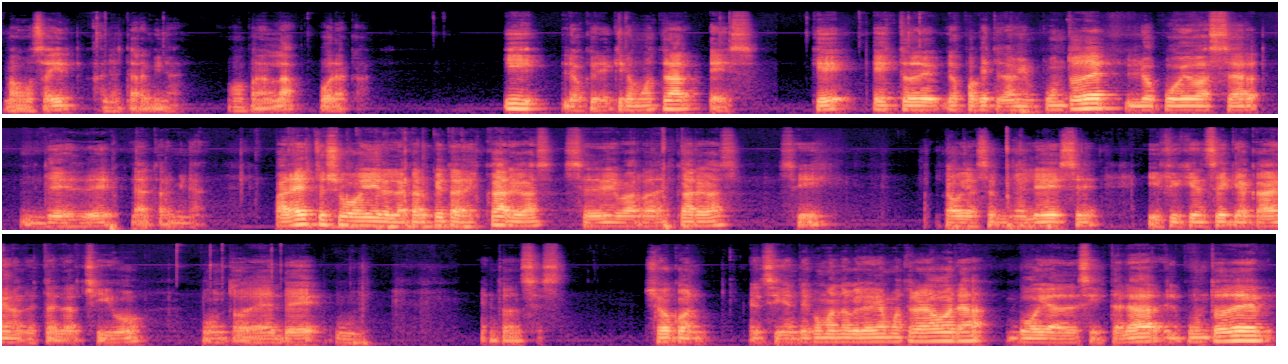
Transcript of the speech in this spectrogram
Vamos a ir a la terminal. Vamos a ponerla por acá. Y lo que le quiero mostrar es que esto de los paquetes también .deb lo puedo hacer desde la terminal. Para esto yo voy a ir a la carpeta de descargas, cd barra descargas, ¿sí? Acá voy a hacer un ls y fíjense que acá es donde está el archivo .deb de entonces, yo con el siguiente comando que le voy a mostrar ahora, voy a desinstalar el punto .deb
